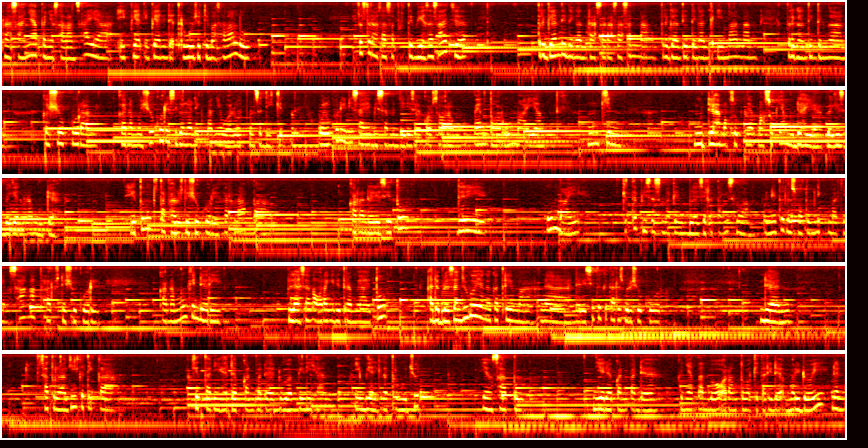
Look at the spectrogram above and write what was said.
rasanya penyesalan saya impian-impian tidak terwujud di masa lalu itu terasa seperti biasa saja. Terganti dengan rasa-rasa senang terganti dengan keimanan terganti dengan kesyukuran. Karena mensyukuri segala nikmatnya walaupun sedikit. Walaupun ini saya bisa menjadi seorang mentor rumah yang mungkin mudah maksudnya maksudnya mudah ya bagi sebagian orang mudah. Itu tetap harus disyukuri. Karena apa? Karena dari situ dari umai kita bisa semakin belajar tentang Islam. Dan itu adalah suatu nikmat yang sangat harus disyukuri. Karena mungkin dari belasan orang yang diterima itu ada belasan juga yang gak keterima. Nah dari situ kita harus bersyukur. Dan satu lagi ketika kita dihadapkan pada dua pilihan impian kita terwujud yang satu dihadapkan pada kenyataan bahwa orang tua kita tidak meridoi dan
